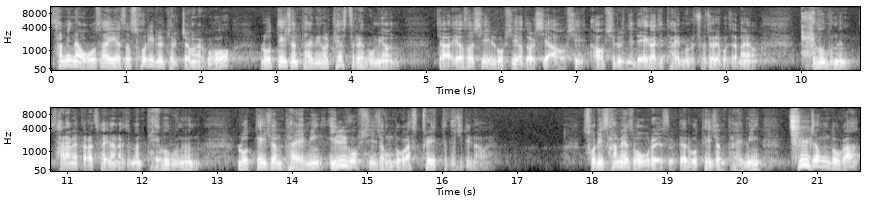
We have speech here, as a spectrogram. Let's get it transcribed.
3이나 5 사이에서 소리를 결정하고 로테이션 타이밍을 테스트를 해보면 자, 6시, 7시, 8시, 9시, 9시로 이제 네 가지 타임으로 조절해 보잖아요. 대부분은 사람에 따라 차이가 나지만 대부분은 로테이션 타이밍 7시 정도가 스트레이트 구질이 나와요. 소리 3에서 5로 했을 때 로테이션 타이밍 7 정도가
